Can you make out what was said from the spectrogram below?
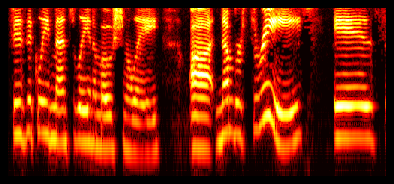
physically, mentally, and emotionally. Uh, number three is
